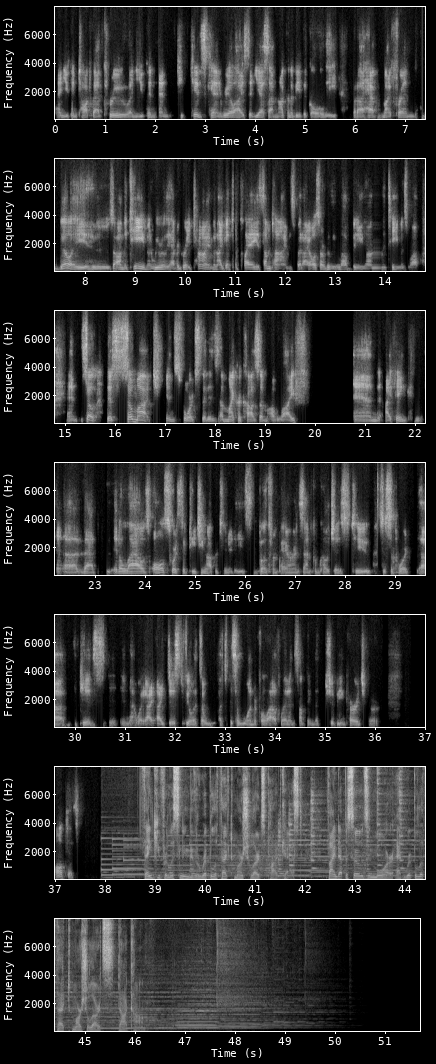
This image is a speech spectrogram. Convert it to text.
And you can talk that through and you can, and kids can realize that, yes, I'm not going to be the goalie but I have my friend Billy who's on the team and we really have a great time and I get to play sometimes but I also really love being on the team as well. And so there's so much in sports that is a microcosm of life and I think uh, that it allows all sorts of teaching opportunities, both from parents and from coaches, to to support uh, kids in, in, that way. I, I, just feel it's a it's a wonderful outlet and something that should be encouraged for all kids. Thank you for listening to the Ripple Effect Martial Arts Podcast. Find episodes and more at rippleeffectmartialarts.com.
